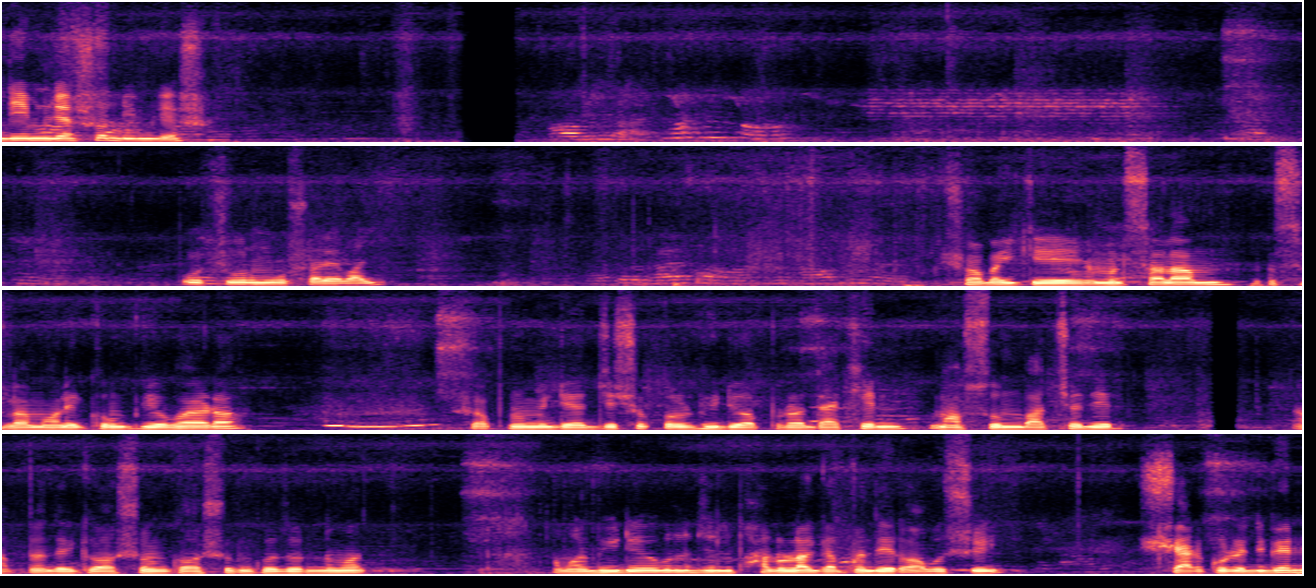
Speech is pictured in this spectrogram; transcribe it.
নিয়ে আসো ডিম নিয়ে প্রচুর মশারে ভাই। সবাইকে আমার সালাম। আসসালামু আলাইকুম প্রিয় ভাইরা স্বপ্ন মিডিয়ার যে সকল ভিডিও আপনারা দেখেন, মাসুম বাচ্চাদের, আপনাদেরকে অসংখ্য অসংখ্য ধন্যবাদ। আমার ভিডিওগুলো যদি ভালো লাগে, আপনাদের অবশ্যই শেয়ার করে দিবেন।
